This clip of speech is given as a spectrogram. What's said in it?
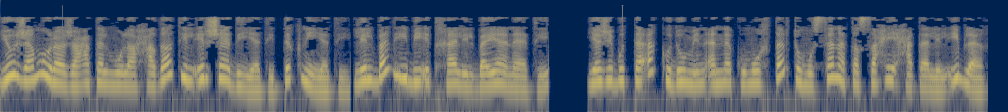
يرجى مراجعة الملاحظات الإرشادية التقنية للبدء بإدخال البيانات. يجب التأكد من أنكم اخترتم السنة الصحيحة للإبلاغ،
